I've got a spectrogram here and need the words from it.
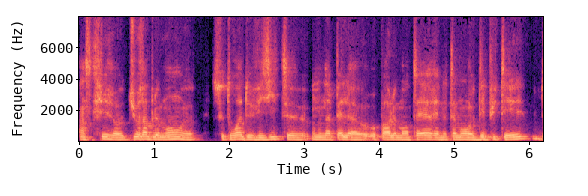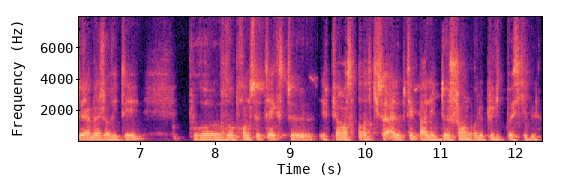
inscrire durablement ce droit de visite, euh, on en appelle euh, aux parlementaires et notamment aux députés de la majorité pour euh, reprendre ce texte et faire en sorte qu'il soit adopté par les deux chambres le plus vite possible.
